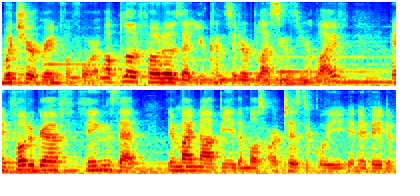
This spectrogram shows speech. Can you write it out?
which you're grateful for. Upload photos that you consider blessings in your life and photograph things that it might not be the most artistically innovative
